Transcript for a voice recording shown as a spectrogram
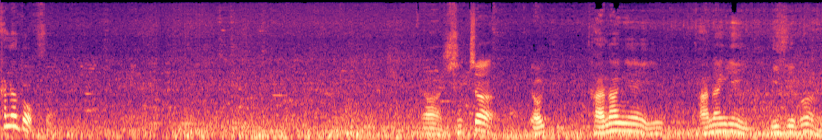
하나도 없어. 야, 진짜 여기 다낭의 이, 다낭의 이, 이 집은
